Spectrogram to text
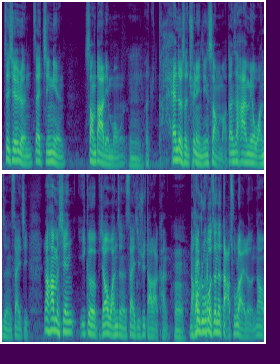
这些人在今年上大联盟，嗯，Henderson 去年已经上了嘛，但是他还没有完整的赛季，让他们先一个比较完整的赛季去打打看，嗯，然后如果真的打出来了，那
